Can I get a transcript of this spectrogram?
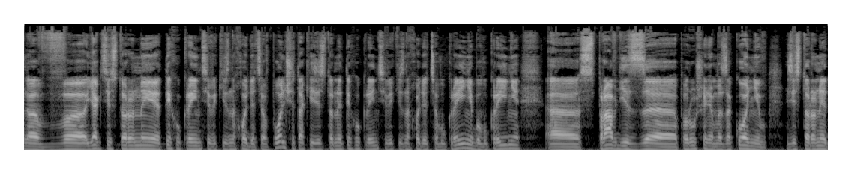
е, В як зі сторони тих українців, які знаходяться в Польщі, так і зі сторони тих українців, які знаходяться в Україні, бо в Україні е, справді з е, порушеннями законів зі сторони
